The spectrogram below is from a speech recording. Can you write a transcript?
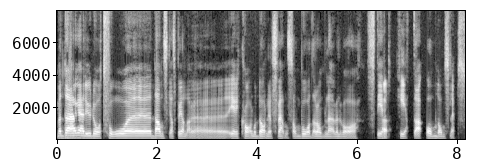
Men där är det ju då två eh, danska spelare, eh, Erik Karl och Daniel Svensson. Båda de lär väl vara stekheta om de släpps.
